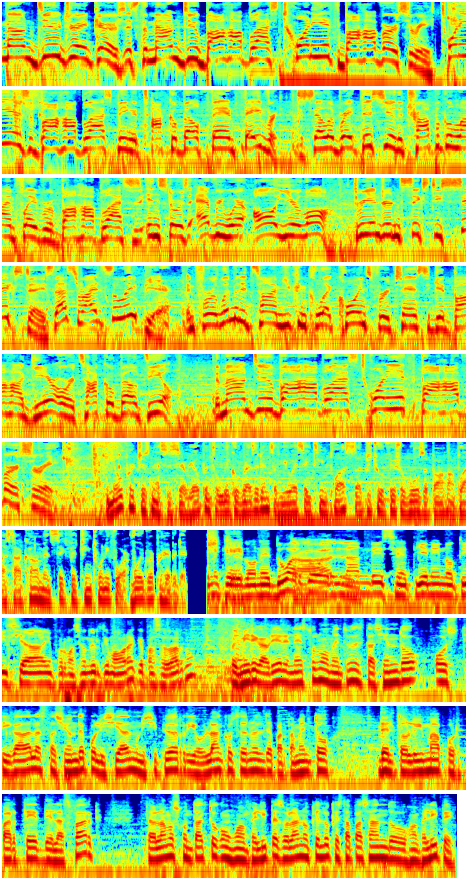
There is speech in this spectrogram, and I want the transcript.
Mountain Dew drinkers! It's the Mountain Dew Baja Blast 20th Baja Versary. 20 years of Baja Blast being a Taco Bell fan favorite. To celebrate this year, the tropical lime flavor of Baja Blast is in stores everywhere all year long. 366 days. That's right, it's a leap year. And for a limited time, you can collect coins for a chance to get Baja gear or a Taco Bell deal. The Mountain Dew Baja Blast 20th Baja Versary. No purchase necessary. Open to legal residents of US 18 plus, subject to official rules at BajaBlast.com and 61524. Void where prohibited. Que don Eduardo tal? Hernández eh, tiene noticia, información de última hora. ¿Qué pasa, Eduardo? Pues mire, Gabriel, en estos momentos está siendo hostigada la estación de policía del municipio de Río Blanco, usted en el departamento del Tolima, por parte de las FARC. Hablamos contacto con Juan Felipe Solano. ¿Qué es lo que está pasando, Juan Felipe?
